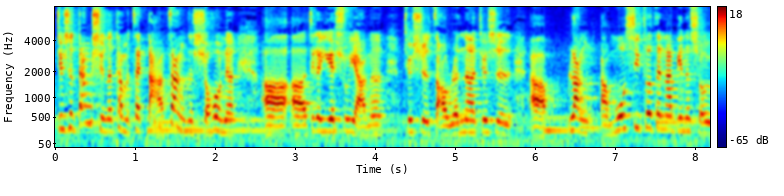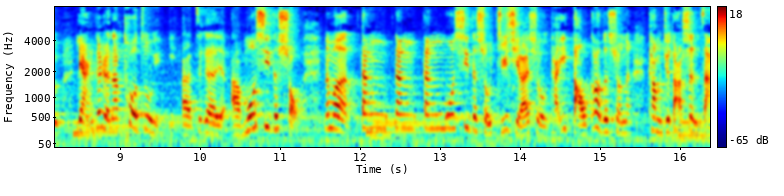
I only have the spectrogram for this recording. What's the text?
就是当时呢，他们在打仗的时候呢，啊啊，这个约书亚呢，就是找人呢，就是啊，让啊摩西坐在那边的时候，两个人呢托住啊这个啊摩西的手。那么当当当摩西的手举起来的时候，他一祷告的时候呢，他们就打胜仗；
